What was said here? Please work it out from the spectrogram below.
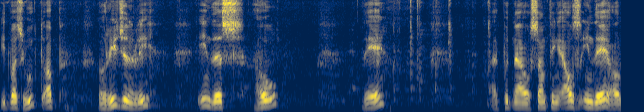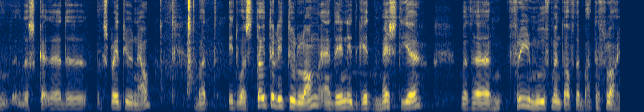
It was hooked up originally in this hole there. I put now something else in there, I'll uh, explain to you now. But it was totally too long and then it get meshed here with a free movement of the butterfly.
